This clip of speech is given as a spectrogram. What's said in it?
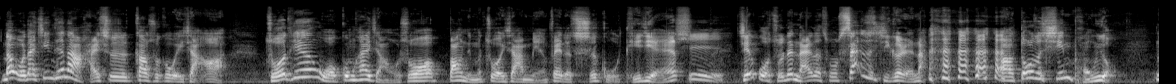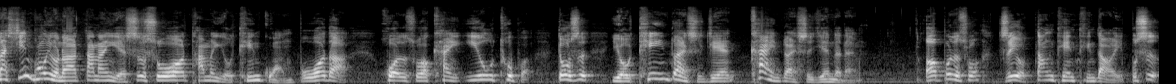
那我在今天呢，还是告诉各位一下啊。昨天我公开讲，我说帮你们做一下免费的持股体检，是。结果昨天来的时候三十几个人呐、啊，啊，都是新朋友。那新朋友呢，当然也是说他们有听广播的，或者说看 YouTube，都是有听一段时间、看一段时间的人，而不是说只有当天听到而已。不是，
